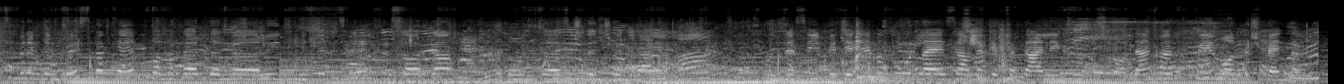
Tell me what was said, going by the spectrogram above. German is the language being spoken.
jetzt sind wir in dem größeren Camp, wo wir werden äh, Leute mit Lebensmitteln versorgen und äh, sie stehen schon in Reihe an. Und das sind wird ihr immer vorlesen und dann gibt es Verteilung. Danke vielmals für Spenden.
